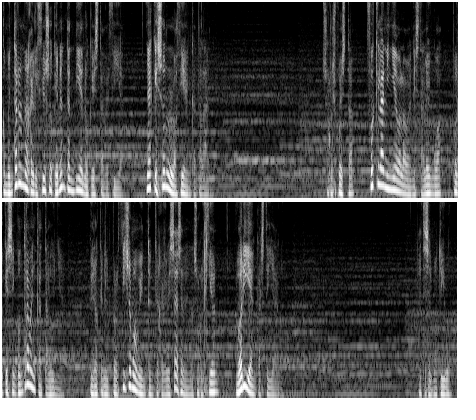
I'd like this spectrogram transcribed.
comentaron al religioso que no entendían lo que ésta decía, ya que solo lo hacía en catalán. Su respuesta fue que la niña hablaba en esta lengua porque se encontraba en Cataluña, pero que en el preciso momento en que regresasen a su región lo haría en castellano. Este es el motivo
